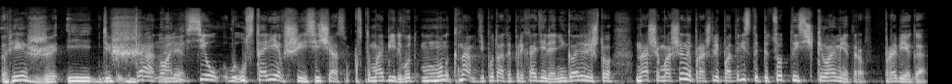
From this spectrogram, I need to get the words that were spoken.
реже и дешевле. Да, но они все устаревшие сейчас автомобили. Вот к нам депутаты приходили, они говорили, что наши машины прошли по 300-500 тысяч километров пробега.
